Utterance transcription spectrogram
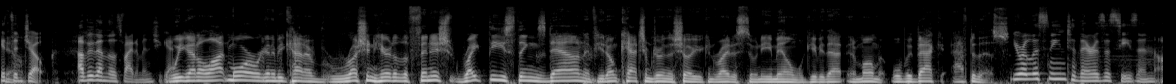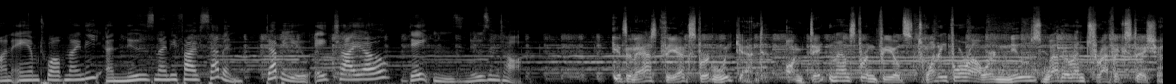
It's yeah. a joke, other than those vitamins you get. We got a lot more. We're going to be kind of rushing here to the finish. Write these things down. If you don't catch them during the show, you can write us to an email and we'll give you that in a moment. We'll be back after this. You're listening to There Is a Season on AM 1290 and News 95.7, WHIO, Dayton's News and Talk. It's an Ask the Expert weekend on Dayton and Springfield's 24 hour news, weather, and traffic station.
